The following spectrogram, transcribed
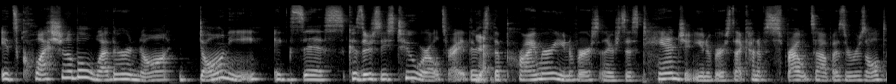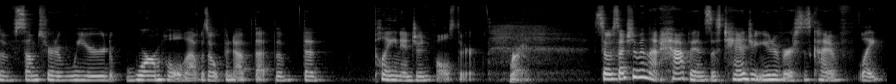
it's questionable whether or not Donnie exists because there's these two worlds, right? There's Yeah. the primary universe and there's this tangent universe that kind of sprouts up as a result of some sort of weird wormhole that was opened up that the the plane engine falls through. right. So essentially, when that happens, this tangent universe is kind of like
